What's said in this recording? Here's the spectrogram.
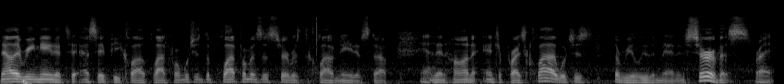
Now they renamed it to SAP Cloud Platform, which is the platform as a service, the cloud native stuff. Yeah. And then HANA Enterprise Cloud, which is the really the managed service. Right.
